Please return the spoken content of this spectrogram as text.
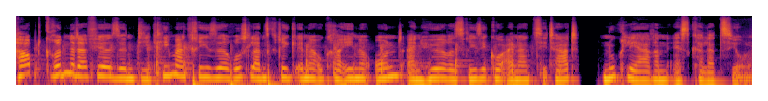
Hauptgründe dafür sind die Klimakrise, Russlands Krieg in der Ukraine und ein höheres Risiko einer, Zitat, nuklearen Eskalation.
